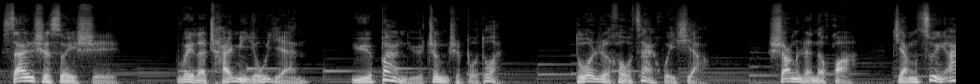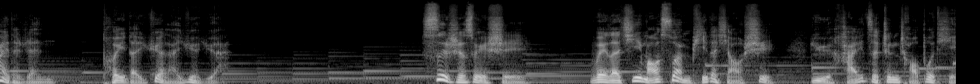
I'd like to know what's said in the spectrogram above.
三十岁时，为了柴米油盐，与伴侣争执不断；多日后再回想，伤人的话将最爱的人推得越来越远。四十岁时，为了鸡毛蒜皮的小事与孩子争吵不停，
